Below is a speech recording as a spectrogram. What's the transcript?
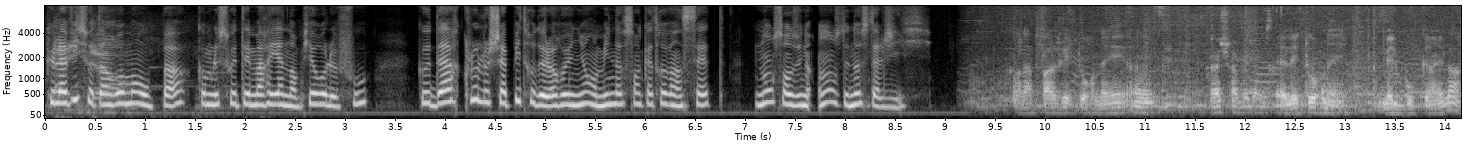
Que la vie soit un roman ou pas, comme le souhaitait Marianne dans Pierrot le Fou, Godard clôt le chapitre de leur union en 1987, non sans une once de nostalgie. Quand la page est tournée, elle est tournée, mais le bouquin est là.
